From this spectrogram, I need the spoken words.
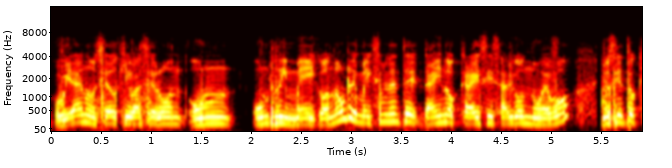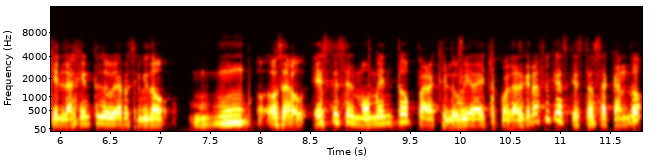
hubiera anunciado que iba a ser un, un, un, remake, o no un remake, simplemente Dino Crisis, algo nuevo, yo siento que la gente lo hubiera recibido, o sea, este es el momento para que lo hubiera hecho. Con las gráficas que está sacando,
